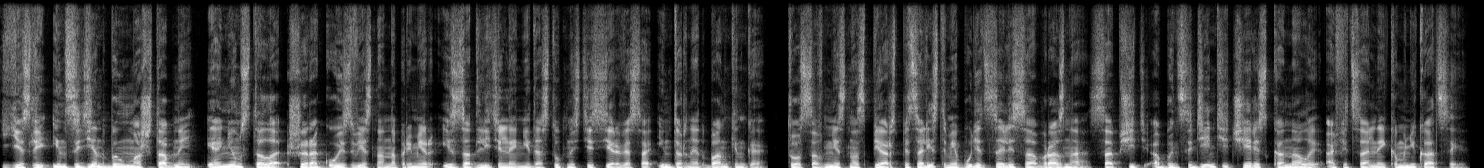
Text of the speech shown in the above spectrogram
Если инцидент был масштабный и о нем стало широко известно, например, из-за длительной недоступности сервиса интернет-банкинга, то совместно с пиар-специалистами будет целесообразно сообщить об инциденте через каналы официальной коммуникации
